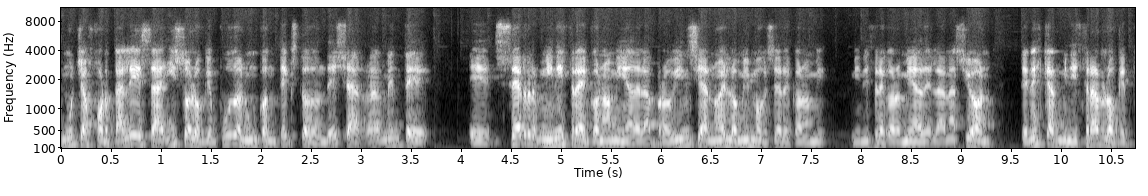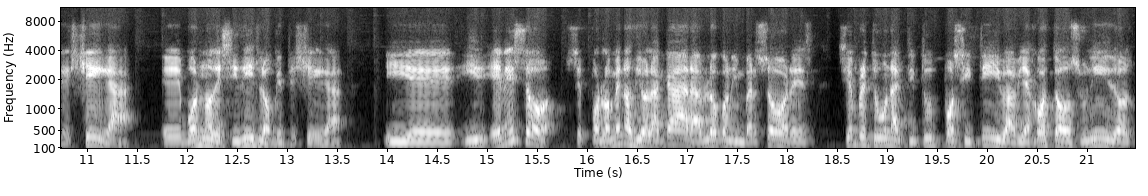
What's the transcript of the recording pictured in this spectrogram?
mucha fortaleza, hizo lo que pudo en un contexto donde ella realmente eh, ser ministra de Economía de la provincia no es lo mismo que ser ministra de Economía de la Nación. Tenés que administrar lo que te llega, eh, vos no decidís lo que te llega. Y, y, en eso, por lo menos dio la cara, habló con inversores, siempre tuvo una actitud positiva, viajó a Estados Unidos,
